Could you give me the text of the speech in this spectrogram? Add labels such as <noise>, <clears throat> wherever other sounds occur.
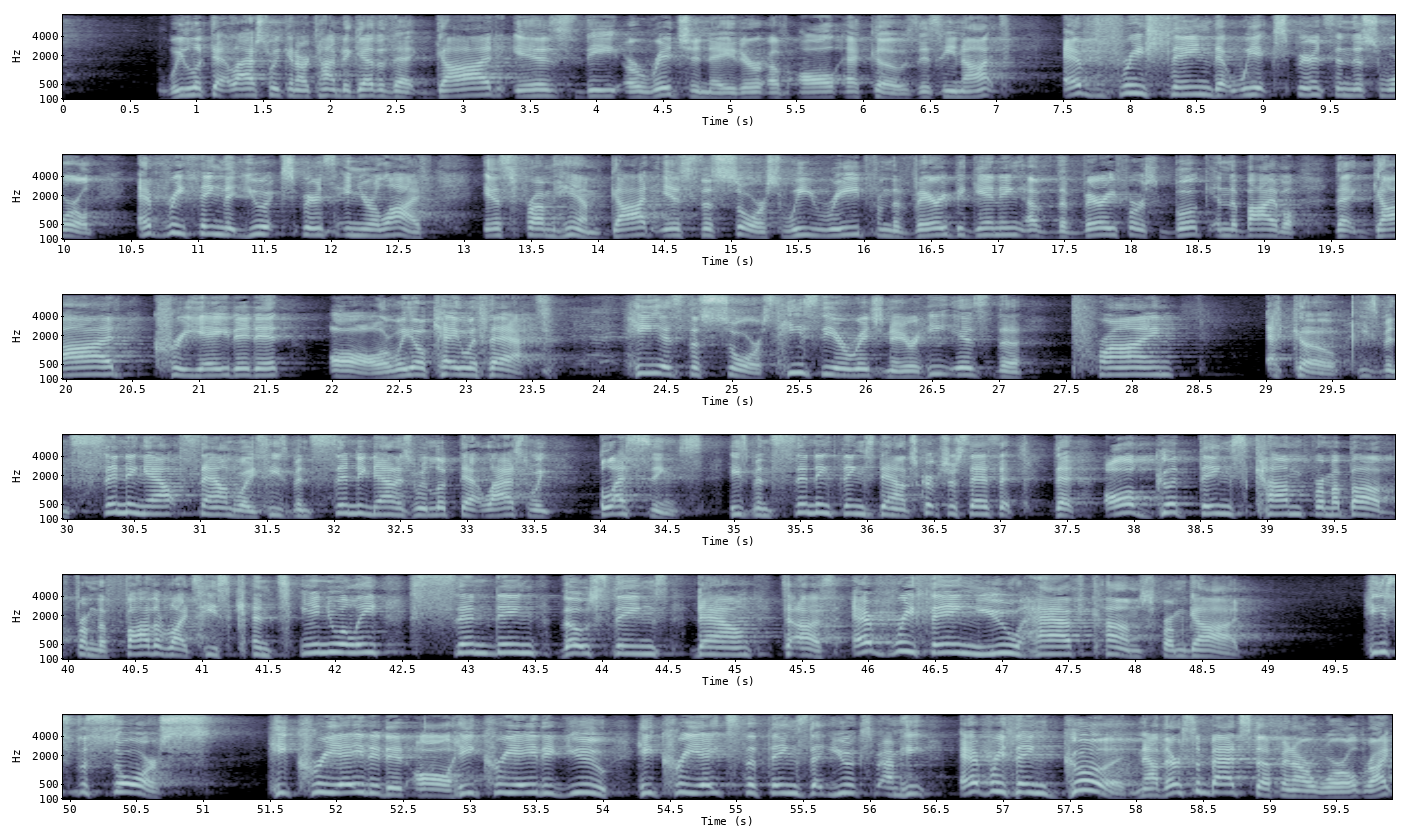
We looked at last week in our time together that God is the originator of all echoes, is He not? Everything that we experience in this world, everything that you experience in your life is from Him. God is the source. We read from the very beginning of the very first book in the Bible that God created it all. Are we okay with that? He is the source, He's the originator, He is the prime echo. He's been sending out sound waves. He's been sending down, as we looked at last week, blessings. He's been sending things down. Scripture says that, that all good things come from above, from the Father of lights. He's continually sending those things down to us. Everything you have comes from God. He's the source. He created it all. He created you. He creates the things that you expect. I mean, he, everything good. Now, there's some bad stuff in our world, right?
